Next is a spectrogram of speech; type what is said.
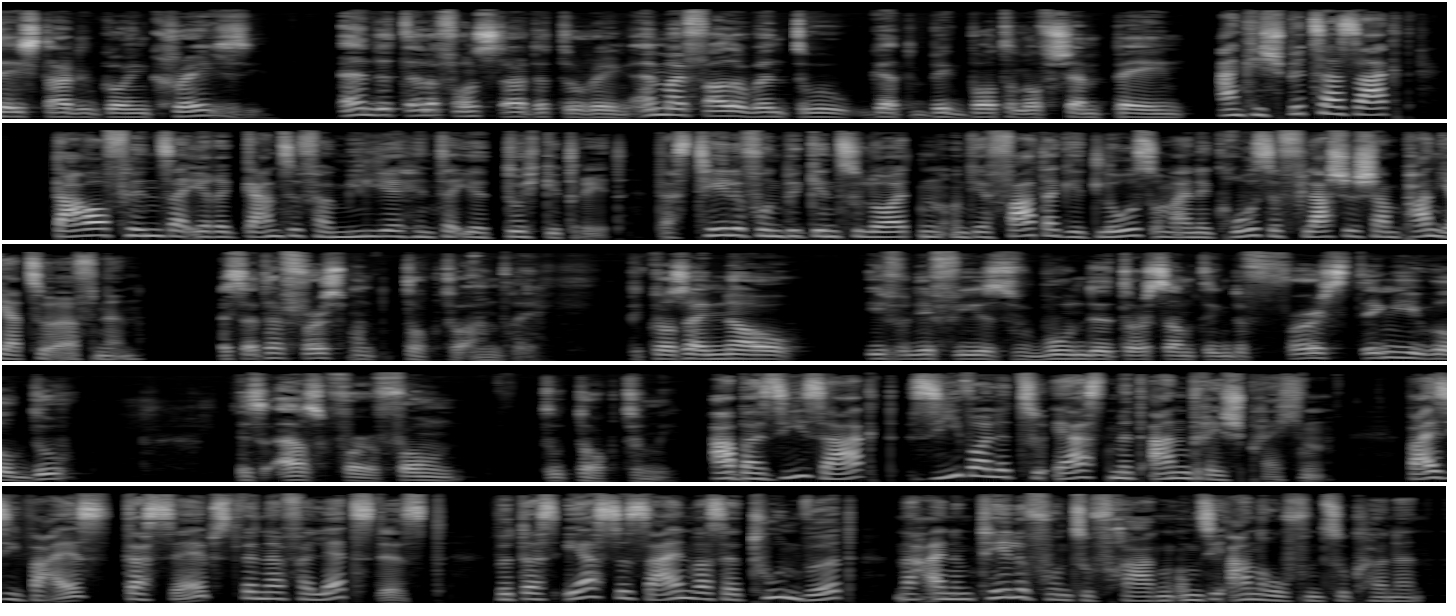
they started going crazy. And the telephone started to ring. And my father went to get a big bottle of champagne. Anki Spitzer sagt, daraufhin sei ihre ganze Familie hinter ihr durchgedreht. Das Telefon beginnt zu läuten und ihr Vater geht los, um eine große Flasche Champagner zu öffnen. I said, I first want to talk to Andre. Because I know, even if he is wounded or something, the first thing he will do is ask for a phone to talk to me. Aber sie sagt, sie wolle zuerst mit Andre sprechen, weil sie weiß, dass selbst wenn er verletzt ist, wird das Erste sein, was er tun wird, nach einem Telefon zu fragen, um sie anrufen zu können.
